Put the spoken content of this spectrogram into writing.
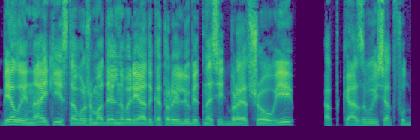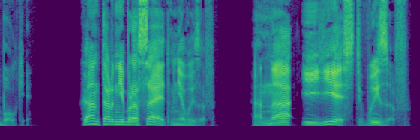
белые найки из того же модельного ряда, который любит носить Брэд Шоу, и отказываюсь от футболки. Хантер не бросает мне вызов. Она и есть вызов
